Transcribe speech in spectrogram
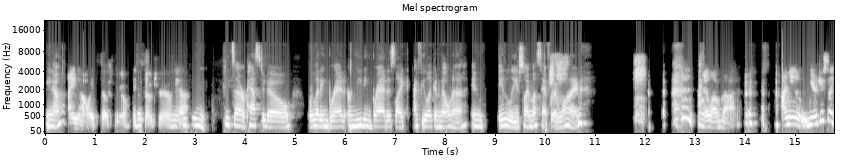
You know? I know. It's so true. It's like, so true. Yeah. Pizza or pasta dough or letting bread or kneading bread is like, I feel like a nona in Italy. So I must have red wine. I love that. I mean, we're just like,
